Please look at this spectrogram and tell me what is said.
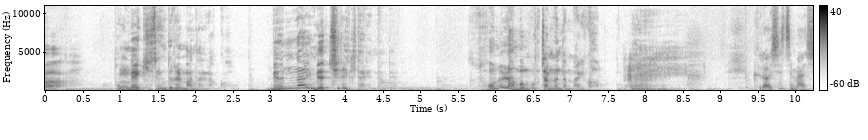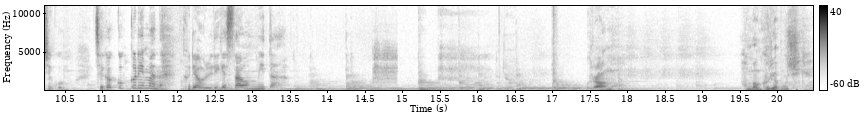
내가 동네 기생들을 만나려고 몇 날 며칠을 기다렸는데 손을 한번 못 잡는단 말이고 그러시지 마시고 제가 꼭 그림 하나 그려 올리겠사옵니다. 그럼 한번 그려보시게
